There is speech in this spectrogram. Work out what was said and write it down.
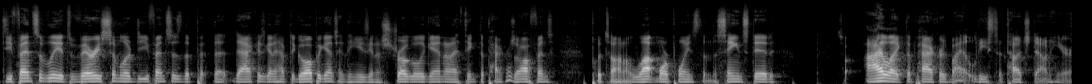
defensively, it's very similar defenses that, that Dak is going to have to go up against. I think he's going to struggle again, and I think the Packers offense puts on a lot more points than the Saints did. So I like the Packers by at least a touchdown here.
